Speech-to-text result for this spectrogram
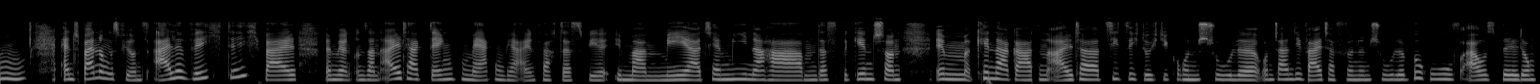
Mhm. Entspannung ist für uns alle wichtig, weil wenn wir an unseren Alltag denken, merken wir einfach, dass wir immer mehr Termine haben. Das beginnt schon im Kindergartenalter, zieht sich durch die Grundschule und dann die weiterführenden Schule, Beruf, Ausbildung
